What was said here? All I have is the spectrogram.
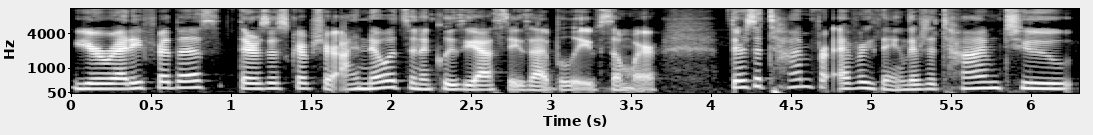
You're ready for this? There's a scripture. I know it's in Ecclesiastes, I believe, somewhere. There's a time for everything. There's a time to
